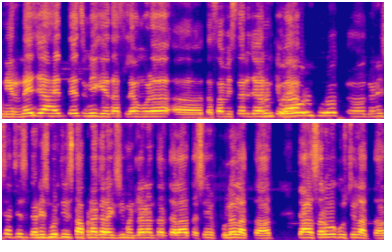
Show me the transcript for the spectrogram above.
निर्णय जे आहेत तेच मी घेत असल्यामुळं तसा विसर्जन किंवा पर्यावरणपूरक अ, गणेशाची गणेश मूर्ती स्थापना करायची म्हटल्यानंतर त्याला तसे फुलं लागतात त्या सर्व गोष्टी लागतात.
